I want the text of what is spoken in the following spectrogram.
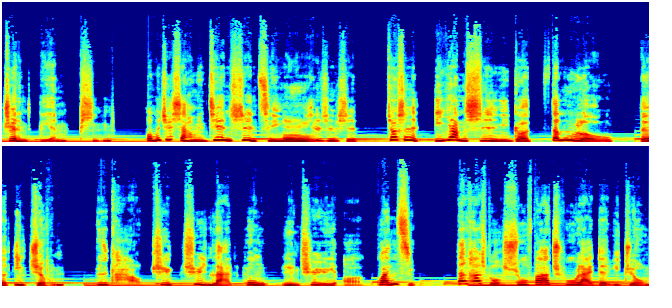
正连平。我们去想一件事情，是是是，就是一样是一个登楼的一种。思考，去去览物，嗯，去呃观景，但他所抒发出来的一种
